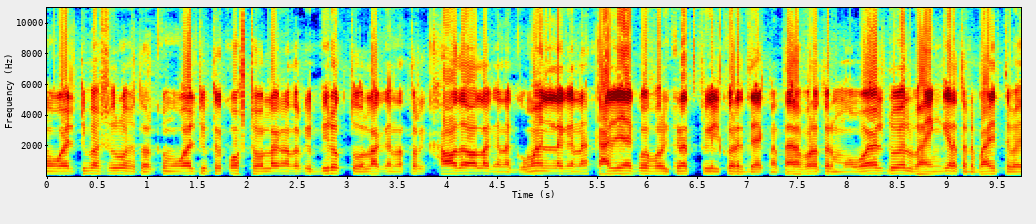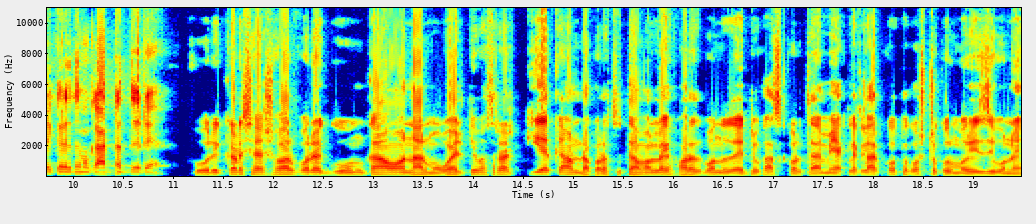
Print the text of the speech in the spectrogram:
মোবাইল টিপা শুরু হয়েছে তোর মোবাইল টিপতে কষ্ট লাগে না তোর কি বিরক্ত লাগে না তোর খাওয়া দাওয়া লাগে না ঘুমাইন লাগে না খালি একবার পরীক্ষাটা ফেল করে দেখ না তারপরে তোর মোবাইল টোবাইল ভাঙ্গে তোর বাড়িতে বাইর করে দেবো গাড্ডা দূরে পরীক্ষাটা শেষ হওয়ার পরে ঘুম খাওয়ান আর মোবাইল টিপা ছাড়া আর কি আর কামটা করো? তুই তো আমার লাগে ফরজ বন্ধ যায় একটু কাজ করতে আমি একলা একলা আর কত কষ্ট করব এই জীবনে?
